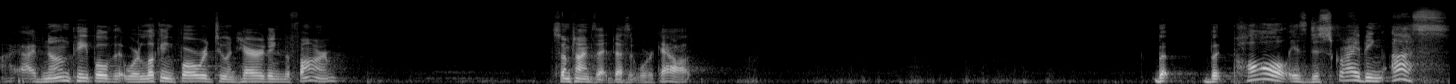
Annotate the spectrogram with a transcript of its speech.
I, have known people that were looking forward to inheriting the farm. Sometimes that doesn't work out. But, but Paul is describing us,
